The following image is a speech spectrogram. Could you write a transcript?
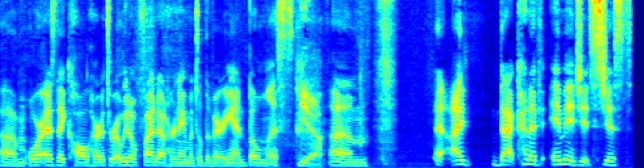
um, or as they call her throughout. We don't find out her name until the very end. Boneless. Yeah. Um, I that kind of image. It's just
